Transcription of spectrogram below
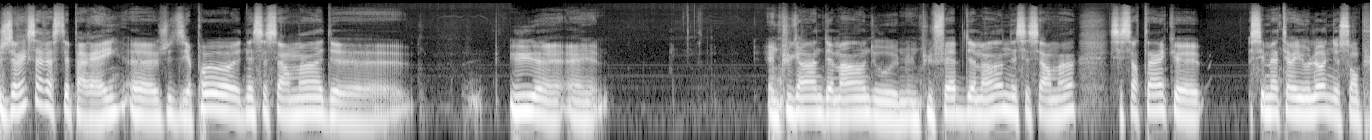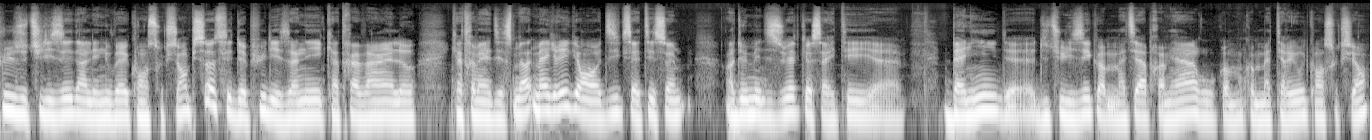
je dirais que ça restait pareil. Euh, je ne dis pas nécessairement de, eu une plus grande demande ou une plus faible demande nécessairement. C'est certain que ces matériaux-là ne sont plus utilisés dans les nouvelles constructions. Puis ça, c'est depuis les années 80, là, 90. Malgré qu'on dit que ça a été en 2018 que ça a été euh, banni d'utiliser comme matière première ou comme, comme matériau de construction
